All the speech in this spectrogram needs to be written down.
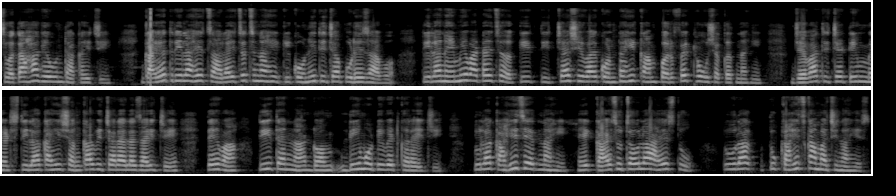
स्वतः घेऊन टाकायची. गायत्रीला हे चालायचंच नाही की कोणी तिच्या पुढे जावं. तिला नेहमी वाटायचं की तिच्याशिवाय कोणतंही काम परफेक्ट होऊ शकत नाही. जेव्हा तिचे टीममेट्स तिला काही शंका विचारायला जायचे तेव्हा ती त्यांना डॉम डिमोटिवेट करायची. तुला काहीच येत नाही. हे काय सुचवलं आहेस तू? तुला तू काहीच कामाची नाहीस.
